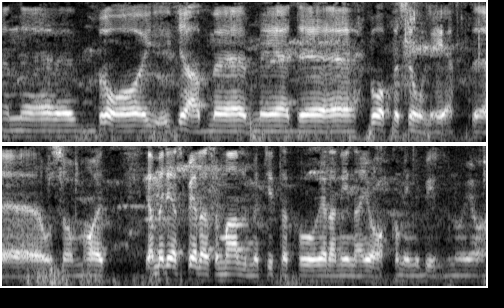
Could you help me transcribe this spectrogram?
en, en bra grabb med, med bra personlighet och som har ett Ja men det är en spelare som Malmö tittat på redan innan jag kom in i bilden och jag,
